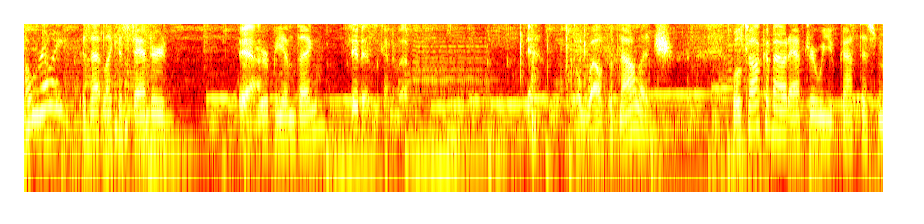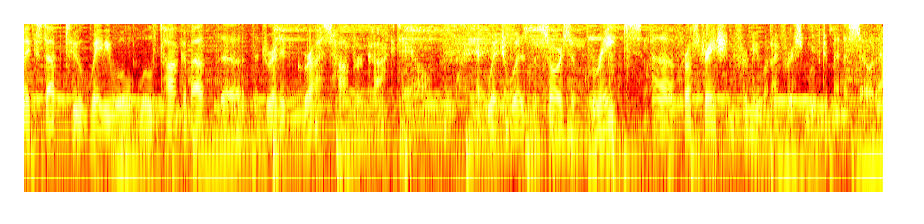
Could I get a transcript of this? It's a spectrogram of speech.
Oh, really? Is that like a standard Yeah, European thing? it is kind of a yeah. A wealth of knowledge. We'll talk about after we've got this mixed up too. Maybe we'll we'll talk about the the dreaded grasshopper cocktail, which was the source of great uh, frustration for me when I first moved to Minnesota.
